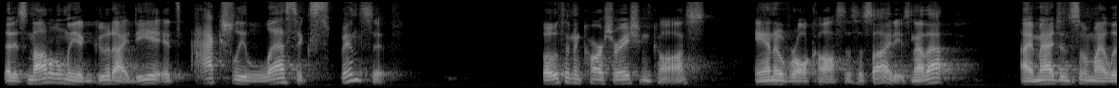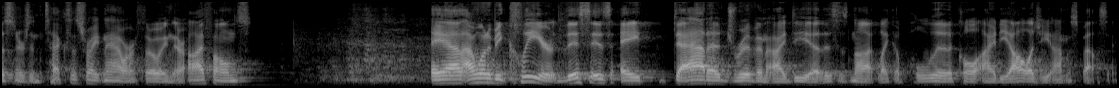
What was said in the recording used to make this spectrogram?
that it's not only a good idea, it's actually less expensive both in incarceration costs and overall costs to societies. Now, that, I imagine some of my listeners in Texas right now are throwing their iPhones. and I want to be clear this is a data driven idea. This is not like a political ideology I'm espousing.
